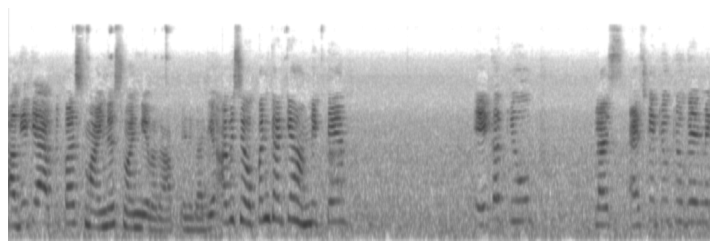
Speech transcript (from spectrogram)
आगे क्या आपके पास? माइनस वन ये वाला आपने लगा दिया। अब इसे ओपन करके हम लिखते हैं। ए का क्यूब प्लस एच के क्यू क्योंकि इनमें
